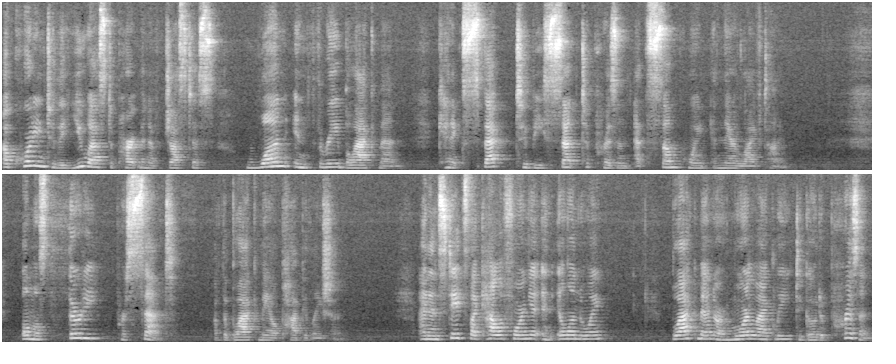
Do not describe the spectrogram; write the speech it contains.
According to the U.S. Department of Justice, one in three black men can expect to be sent to prison at some point in their lifetime. Almost 30% of the black male population. And in states like California and Illinois, black men are more likely to go to prison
